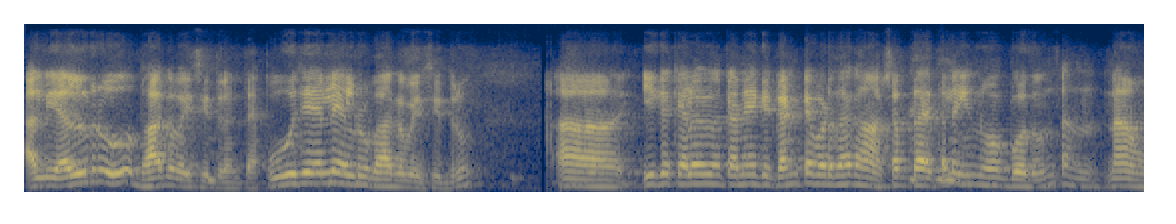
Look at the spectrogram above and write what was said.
ಅಲ್ಲಿ ಎಲ್ಲರೂ ಭಾಗವಹಿಸಿದ್ರಂತೆ. ಪೂಜೆಯಲ್ಲೇ ಎಲ್ಲರೂ ಭಾಗವಹಿಸಿದ್ರು. ಈಗ ಕೆಲವು ಕನೆಗೆ ಗಂಟೆ ಬಡಿದಾಗ, ಹಾ, ಶಬ್ದ ಆಯ್ತಲ್ಲ, ಇನ್ನು ಹೋಗ್ಬೋದು ಅಂತ ನಾವು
